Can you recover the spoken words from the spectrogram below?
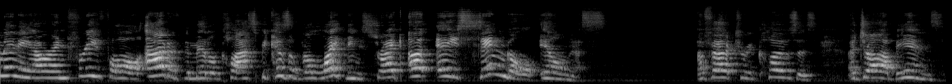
many are in free fall out of the middle class because of the lightning strike of a single illness. A factory closes, a job ends,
